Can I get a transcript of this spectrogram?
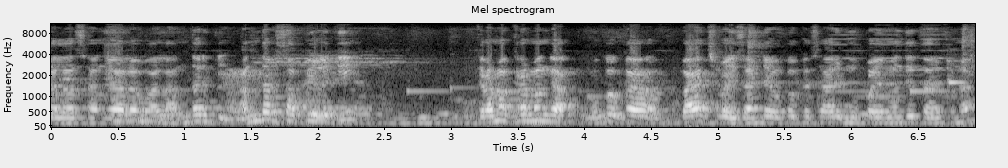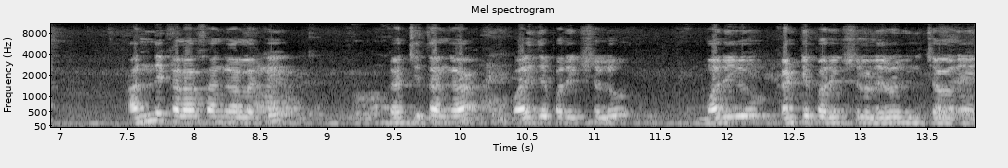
కళా సంఘాల వాళ్ళందరికీ అందరి సభ్యులకి క్రమక్రమంగా ఒక్కొక్క బ్యాచ్ వైజ్ అంటే ఒక్కొక్కసారి ముప్పై మంది తరఫున అన్ని కళా సంఘాలకి ఖచ్చితంగా వైద్య పరీక్షలు మరియు కంటి పరీక్షలు నిర్వహించాలని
